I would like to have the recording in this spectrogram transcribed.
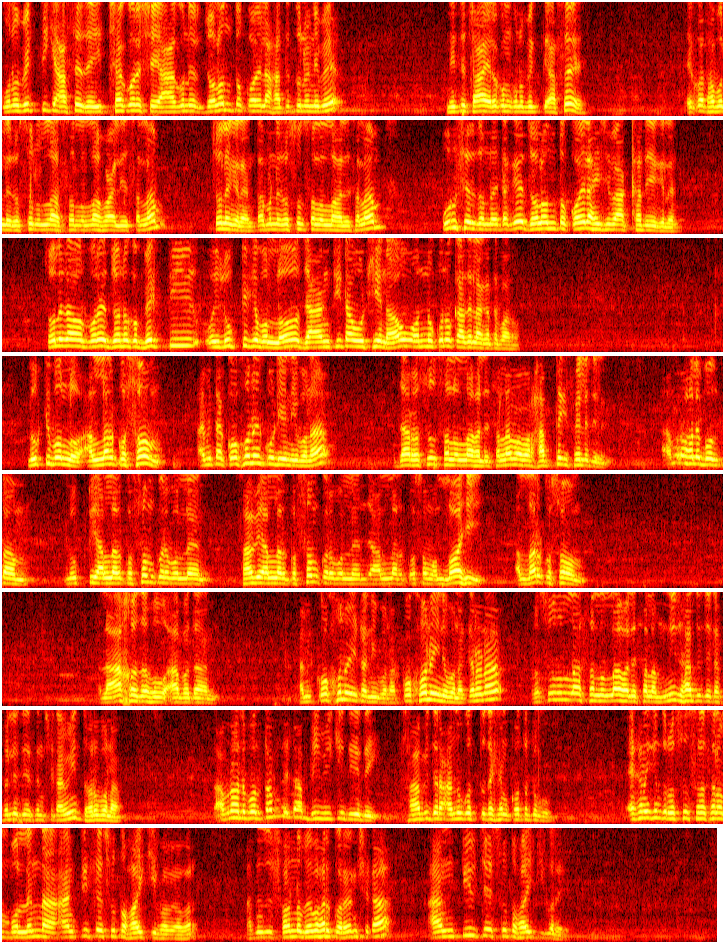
কোন ব্যক্তিকে আছে যে ইচ্ছা করে সেই আগুনের জ্বলন্ত কয়লা হাতে তুলে নিবে, নিতে চায় এরকম কোন ব্যক্তি আছে? এ কথা বলে রসুল্লাহ সাল্লাহ আলি সাল্লাম চলে গেলেন। তার মানে রসুল সাল্লাহ আলি সাল্লাম পুরুষের জন্য এটাকে জ্বলন্ত কয়লা হিসেবে আখ্যা দিয়ে গেলেন। চলে যাওয়ার পরে জনক ব্যক্তি ওই লোকটিকে বলল, যে আংটিটা উঠিয়ে নাও, অন্য কোনো কাজে লাগাতে পারো। লোকটি বলল, আল্লাহর কসম আমি তা কখনোই করিয়ে নিব না। যা রসুল সাল্লাহ আলি সাল্লাম আমার হাত থেকে ফেলে দিলেন। আমরা হলে বলতাম, লোকটি আল্লাহর কসম করে বললেন, সাহাবি আল্লাহর কসম করে বললেন যে, আল্লাহর কসম আল্লাহি, আল্লাহর কসম। আবাদান। আমি কখনোই এটা নিব না, কখনোই নেব না। কেননা রসুল্লাহ সাল্লাহ আলি সাল্লাম নিজ হাতে যেটা ফেলে দিয়েছেন, সেটা আমি ধরবো না। আমরা হলে বলতাম যে, এটা বিবিকে দিয়ে দেই। সাহাবিদের আনুগত্য দেখেন কতটুকু? এখানে কিন্তু রসুল সাল্লাহ সাল্লাম বললেন, না, আংটি চেয়ে ছোট হয় কীভাবে আবার? আপনি যদি স্বর্ণ ব্যবহার করেন, সেটা আংটির চেয়ে ছোট হয় কি করে?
